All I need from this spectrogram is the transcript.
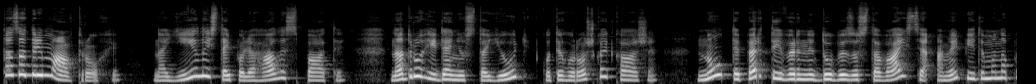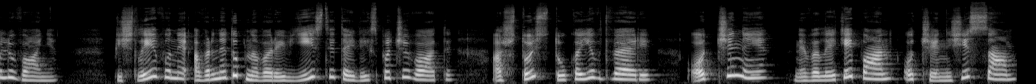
Та задрімав трохи. Наїлись та й полягали спати. На другий день устають, Котигорошко й каже Ну, тепер ти, Вернедуби, зоставайся, а ми підемо на полювання. Пішли вони, а Вернедуб наварив їсти та й ліг спочивати. Аж хтось стукає в двері. От чини, невеликий пан, очиниш і сам.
